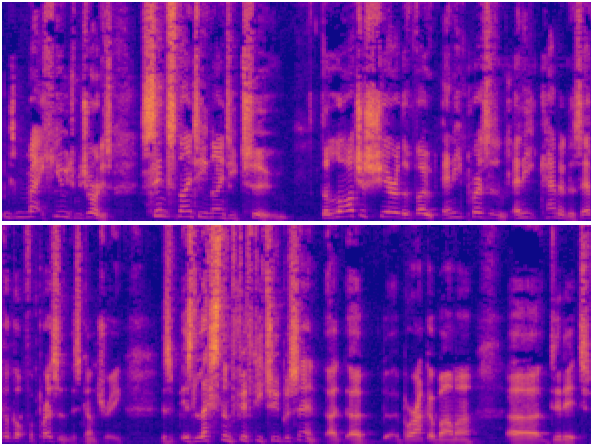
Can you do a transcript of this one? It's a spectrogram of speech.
These huge majorities. Since 1992, the largest share of the vote any president, any candidate has ever got for president in this country is, is less than 52%. Uh, uh, Barack Obama uh, did it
